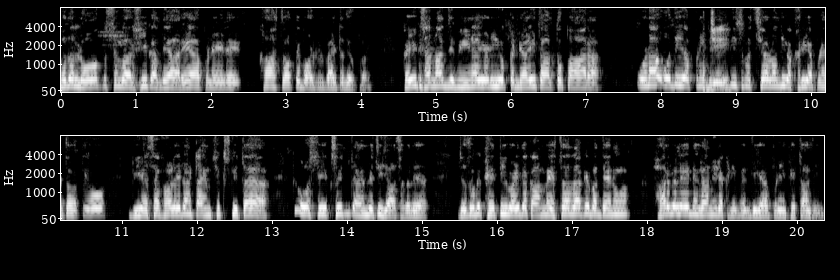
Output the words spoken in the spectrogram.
ਮਤਲਬ ਲੋਕ ਸੰਘਰਸ਼ ਹੀ ਕਰਦੇ ਆ ਰਹੇ ਆ ਆਪਣੇ ਜਿਹੜੇ ਖਾਸ ਤੌਰ ਤੇ ਬਾਰਡਰ ਬੈਲਟ ਦੇ ਉੱਪਰ। ਕਈ ਕਿਸਾਨਾਂ ਦੀ ਜ਼ਮੀਨ ਆ ਜਿਹੜੀ ਉਹ ਕੰਡਿਆਲੀ ਤਾਰ ਤੋਂ ਪਾਰ ਆ। ਉਹਨਾਂ ਉਹਦੀ ਆਪਣੀ ਜੀ। ਬਿਜਾਈ ਦੀ ਸਮੱਸਿਆ ਉਹਨਾਂ ਦੀ ਵੱਖਰੀ ਆਪਣੇ ਤੌਰ ਤੇ। ਉਹ ਬੀਐਸਐਫ ਵਾਲੇ ਨਾਲ ਟਾਈਮ ਫਿਕਸ ਕੀਤਾ ਆ ਕਿ ਉਹ ਫਿਕਸ ਟਾਈਮ ਵਿੱਚ ਹੀ ਜਾ ਸਕਦੇ ਆ। ਜਦੋਂ ਕਿ ਖੇਤੀਬਾੜੀ ਦਾ ਕੰਮ ਇਸ ਤਰ੍ਹਾਂ ਦਾ ਕਿ ਬੰਦੇ ਨੂੰ ਹਰ ਵੇਲੇ ਨਿਗਰਾਨੀ ਰੱਖਣੀ ਪੈਂਦੀ ਆ ਆਪਣੇ ਖੇਤਾਂ ਦੀ।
